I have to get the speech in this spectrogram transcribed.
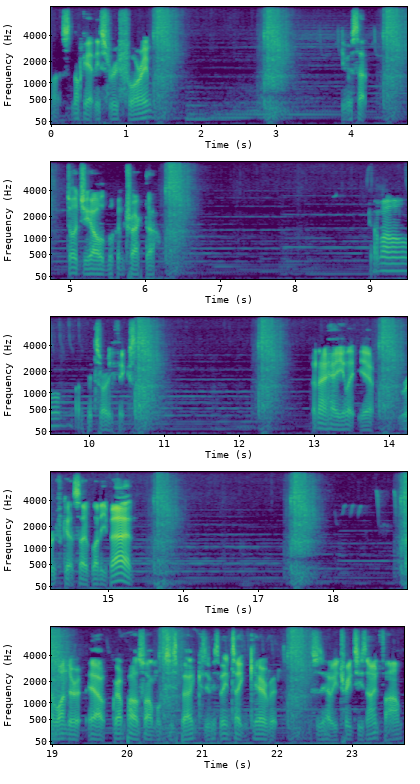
let's knock out this roof for him. Give us that dodgy old looking tractor. Come on. It's already fixed. I don't know how you let your roof get so bloody bad. No wonder our grandpa's farm looks this bad, because if he's been taking care of it, this is how he treats his own farm.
